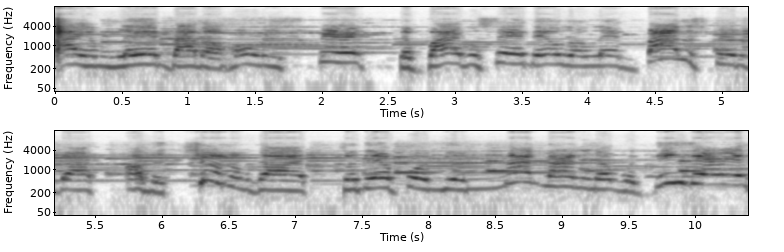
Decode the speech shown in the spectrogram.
I am led by the Holy Spirit the Bible said those are led by the Spirit of God are the children of God. So therefore, you're not lining up with these areas,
